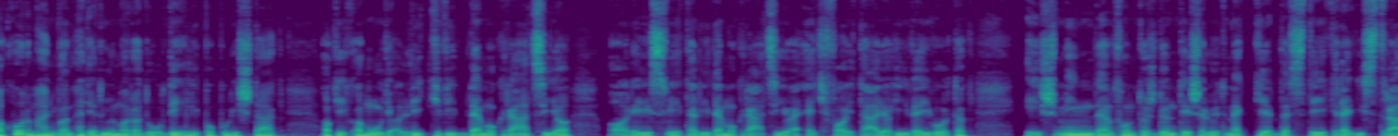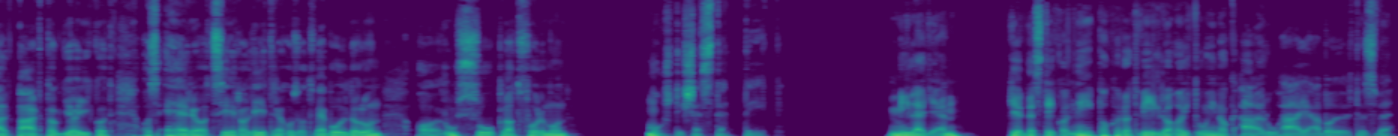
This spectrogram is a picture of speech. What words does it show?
A kormányban egyedül maradó déli populisták, akik amúgy a likvid demokrácia, a részvételi demokrácia egyfajtája hívei voltak, és minden fontos döntés előtt megkérdezték regisztrált pártagjaikat az erre a célra létrehozott weboldalon, a Russo platformon, most is ezt tették. Mi legyen? kérdezték a népakarat végrehajtóinak áruhájába öltözve.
